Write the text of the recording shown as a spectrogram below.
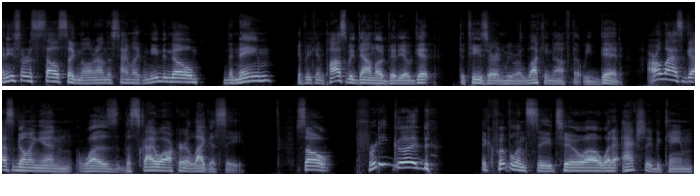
any sort of cell signal around this time. Like we need to know the name, if we can possibly download video, get the teaser, and we were lucky enough that we did. Our last guess going in was the Skywalker Legacy. So, pretty good equivalency to uh, what it actually became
